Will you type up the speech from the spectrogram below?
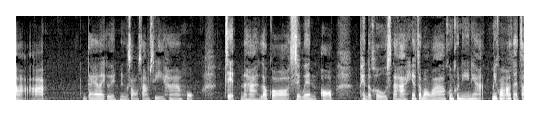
อ่า ได้อะไรเอ่ยหนึ่งสองสามสี่ห้าหกเจ็ดนะคะ แล้วก็ Seven of Pentacles นะคะอยากจะบอกว่าคนคนนี้เนี่ยมีความเอาแต่ใจ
